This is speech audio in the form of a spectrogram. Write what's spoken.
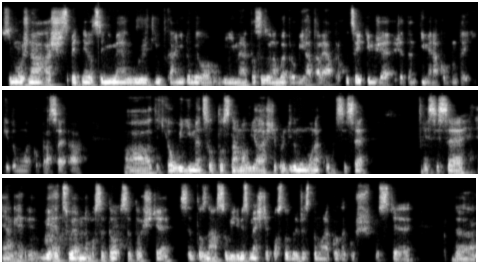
si možná až zpětně doceníme, jak důležitý utkání to bylo. Uvidíme, jak ta sezona bude probíhat, ale já trochu cítím, že, že ten tým je nakopnutý díky tomu jako prase a, a teďka uvidíme, co to s náma udělá ještě proti tomu Monaku, jestli se jestli se nějak vyhecujeme, nebo se to, se to ještě se to znásobí. Kdyby jsme ještě postoupili přes to Monako, tak už prostě uh,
